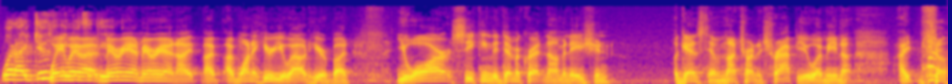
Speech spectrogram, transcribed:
What I do wait, wait, wait, Marianne, Marianne, I, I, I want to hear you out here, but you are seeking the Democrat nomination against him. I'm not trying to trap you. I mean, I, I you know,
